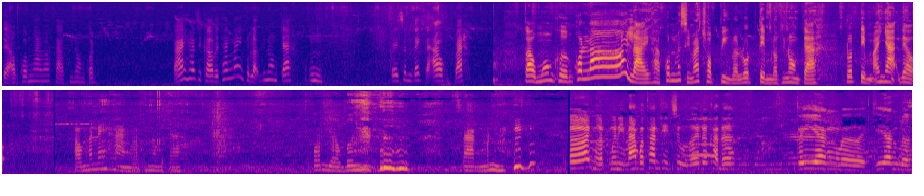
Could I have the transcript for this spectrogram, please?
แต่เอาความง่ามมาฝากพี่น้องก่อนไปเขาสิเข้าวไปทางในพุ่นละพี่น้องจ้าอืมได้สำเร็จก็เอาไปเก้าโมงเคิงคนหลายหลายค่ะ คนมาสิมาช้อปปิ้งแล้วรถเต็มแล้วพี่น้องจ้ารถเต็มอัญะแล้วเอามาในห่างแล้วพี่น้องจ้าคนเดียวเบิ้งสร้างมัน เอ้ยเหมือดมือหนีมาบ่ท่านที่ชูเลยเด้อค่ะเด้อเกลี้ยงเลยเกลี้ยงเลย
